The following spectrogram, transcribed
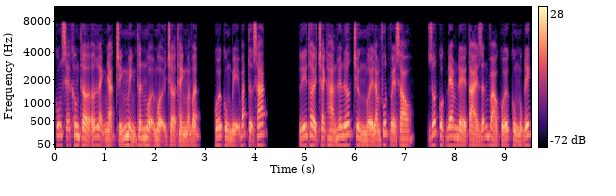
cũng sẽ không thờ ơ lạnh nhạt chính mình thân muội muội trở thành ngoan vật, cuối cùng bị bắt tự sát. Lý thời trạch hàn huyên ước chừng 15 phút về sau, rốt cuộc đem đề tài dẫn vào cuối cùng mục đích.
